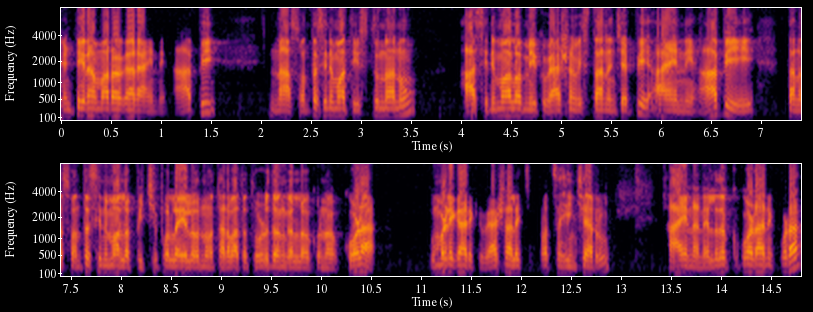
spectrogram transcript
ఎన్టీ రామారావు గారు ఆయన్ని ఆపి నా సొంత సినిమా తీస్తున్నాను. ఆ సినిమాలో మీకు వేషం ఇస్తానని చెప్పి ఆయన్ని ఆపి తన సొంత సినిమాలో పిచ్చి పుల్లయ్యలోను తర్వాత తోడు దొంగల్లో కూడా గుమ్మడి గారికి వేషాలు ఇచ్చి ప్రోత్సహించారు. ఆయన నిలదొక్కుకోవడానికి కూడా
